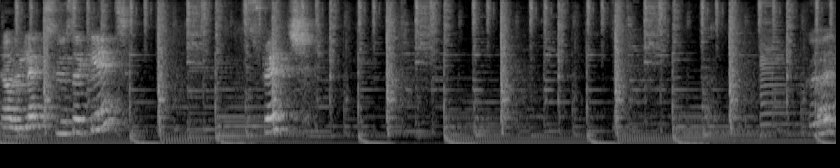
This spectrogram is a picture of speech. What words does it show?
Now relax few seconds. Stretch. Good.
